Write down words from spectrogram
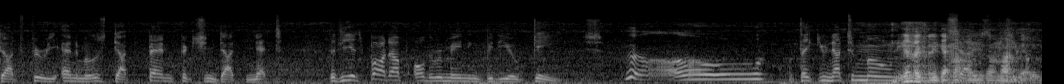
alt.furryanimalsfanfiction.net, that he has bought up all the remaining video games. Oh. Well, thank you not to moan. Never gonna get my hands on that game.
